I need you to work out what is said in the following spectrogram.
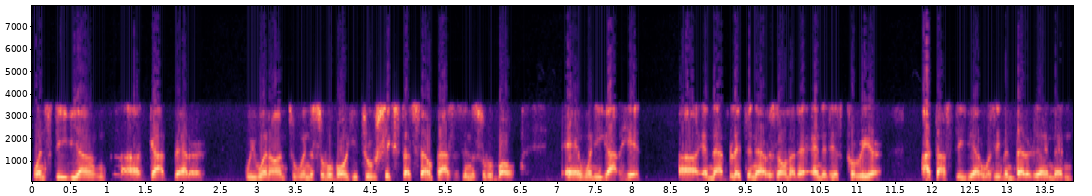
when Steve Young uh, got better we went on to win the Super Bowl. He threw six touchdown passes in the Super Bowl. And when he got hit uh, in that blitz in Arizona that ended his career, I thought Steve Young was even better then than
